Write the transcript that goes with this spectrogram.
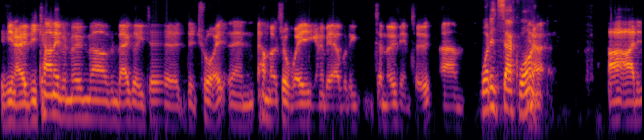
if you know if you can't even move Marvin Bagley to Detroit, then I'm not sure where you're going to be able to to move him to. Um, what did Sac want? You know, I, I, did,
